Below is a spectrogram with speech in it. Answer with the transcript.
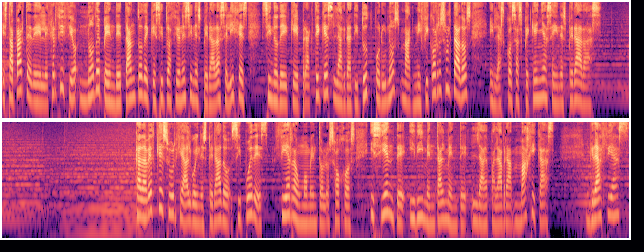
Esta parte del ejercicio no depende tanto de qué situaciones inesperadas eliges, sino de que practiques la gratitud por unos magníficos resultados en las cosas pequeñas e inesperadas. Cada vez que surge algo inesperado, si puedes, cierra un momento los ojos y siente y di mentalmente la palabra mágicas. Gracias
